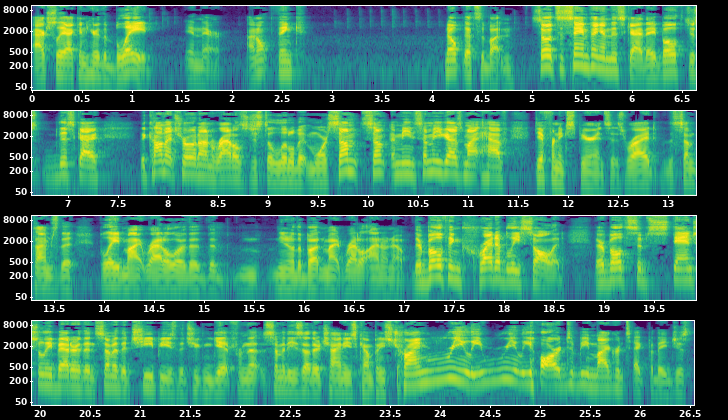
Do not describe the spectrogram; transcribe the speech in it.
actually, I can hear the blade in there. I don't think... Nope, that's the button. So it's the same thing in this guy. They both just... This guy the Combat Troodon rattles just a little bit more. Some, some, I mean, some of you guys might have different experiences, right? Sometimes the blade might rattle or the, the, you know, the button might rattle. I don't know. They're both incredibly solid. They're both substantially better than some of the cheapies that you can get from the, some of these other Chinese companies trying really, really hard to be Microtech, but they just,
